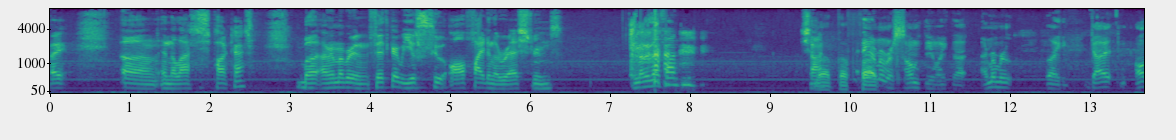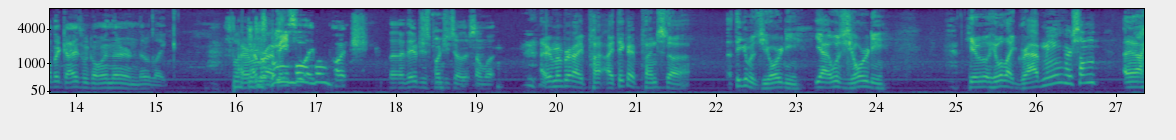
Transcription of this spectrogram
right? Um, in the last podcast. But I remember in fifth grade we used to all fight in the restrooms. Remember that, Sean? Sean? What the I think I remember something like that. I remember, like, guy, all the guys would go in there and they're like, Fucking remember just at boom, boom, like boom. punch. Uh, they would just punch each other somewhat. I remember I pu- I think I punched uh I think it was Yordi. Yeah, it was Yordi. He will- he would like grab me or something, and I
